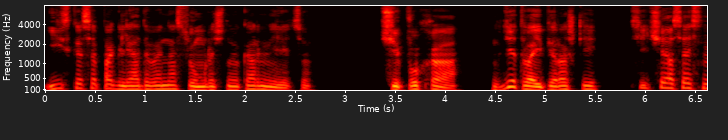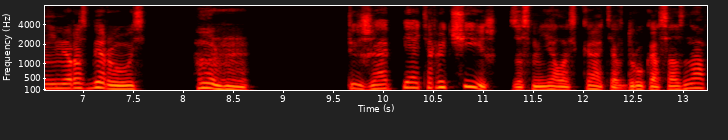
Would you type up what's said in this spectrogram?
искоса поглядывая на сумрачную кормилицу. Чепуха. Где твои пирожки? Сейчас я с ними разберусь. Ты же опять рычишь, засмеялась Катя, вдруг осознав,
